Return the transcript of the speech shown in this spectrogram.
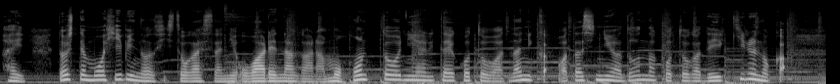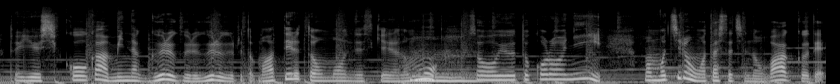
はい、どうしても日々の忙しさに追われながらも本当にやりたいことは何か私にはどんなことができるのかという思考がみんなぐるぐるぐるぐると回っていると思うんですけれども、うん、そういうところに、まあ、もちろん私たちのワークで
